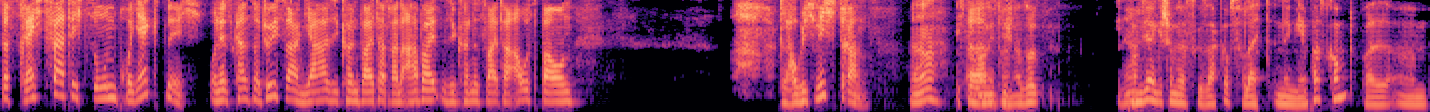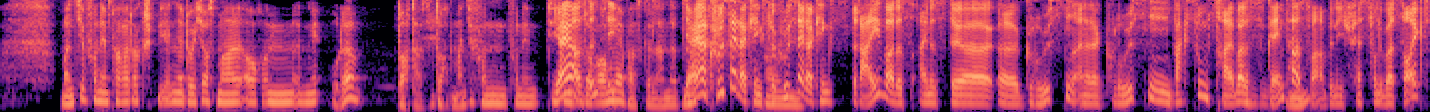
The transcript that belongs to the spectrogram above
das rechtfertigt so ein Projekt nicht. Und jetzt kannst du natürlich sagen, ja, sie können weiter dran arbeiten, sie können es weiter ausbauen. Glaube ich nicht dran. Ja, ich glaube ähm, nicht dran. Also ja. haben Sie eigentlich schon das gesagt, ob es vielleicht in den Game Pass kommt? Weil ähm, manche von den Paradox-Spielen ja durchaus mal auch im, im oder? Doch, da sind doch manche von, von den Titeln ja, ja, sind, im Game Pass gelandet. Ne? Ja, ja, Crusader Kings. Für ähm. Crusader Kings 3 war das eines der äh, größten, einer der größten Wachstumstreiber, dass es im Game Pass mhm. war, bin ich fest von überzeugt.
